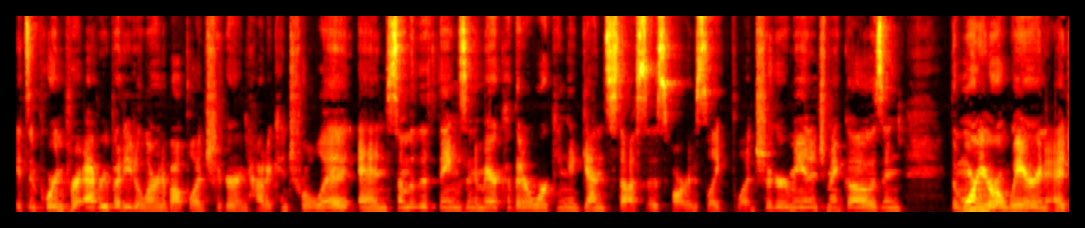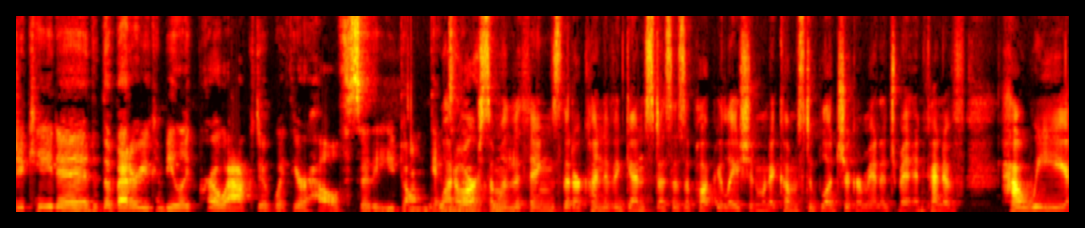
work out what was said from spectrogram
it's important for everybody to learn about blood sugar and how to control it and some of the things in America that are working against us as far as like blood sugar management goes and the more you're aware and educated, the better you can be like proactive with your health so that you don't get What are some point. of the things that are kind of against us as a population when it comes to blood sugar management and kind of how we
